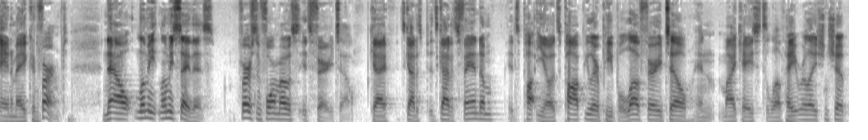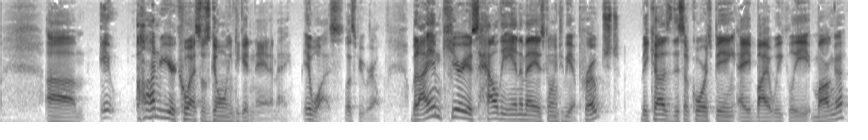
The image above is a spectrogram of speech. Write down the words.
anime confirmed. Now, let me let me say this. First and foremost, it's Fairy Tail. Okay, it's got its, it's got its fandom. It's po- you know it's popular. People love Fairy Tail. In my case, it's a love hate relationship. Um, it 100 Year Quest was going to get an anime. It was. Let's be real. But I am curious how the anime is going to be approached because this, of course, being a bi-weekly manga.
